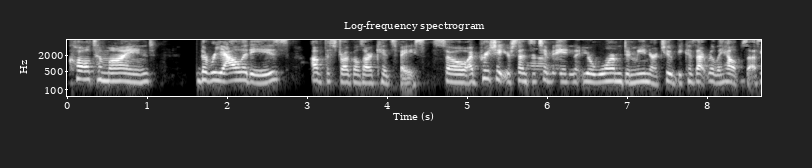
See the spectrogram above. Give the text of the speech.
call to mind the realities of the struggles our kids face. So I appreciate your sensitivity and your warm demeanor too, because that really helps us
